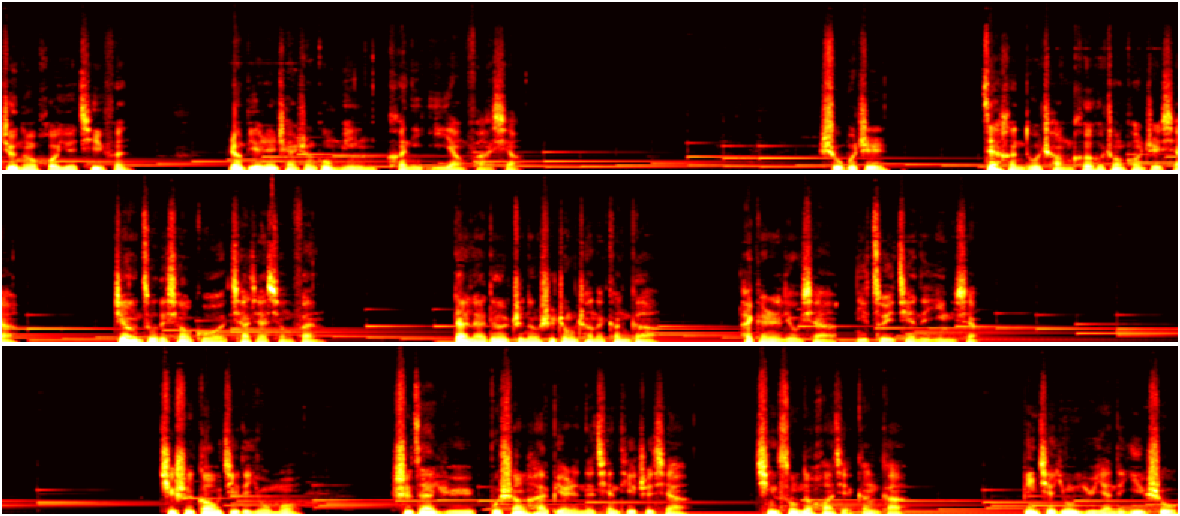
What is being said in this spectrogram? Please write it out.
就能活跃气氛，让别人产生共鸣，和你一样发笑。殊不知，在很多场合和状况之下。这样做的效果恰恰相反，带来的只能是整场的尴尬，还给人留下你嘴贱的印象。其实，高级的幽默是在于不伤害别人的前提之下，轻松地化解尴尬，并且用语言的艺术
